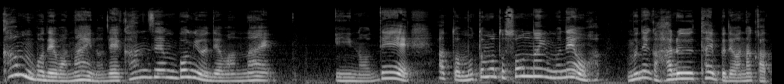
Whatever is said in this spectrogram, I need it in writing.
看母ではないので完全母乳ではないのであともともとそんなに胸を胸が張るタイプではなかっ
